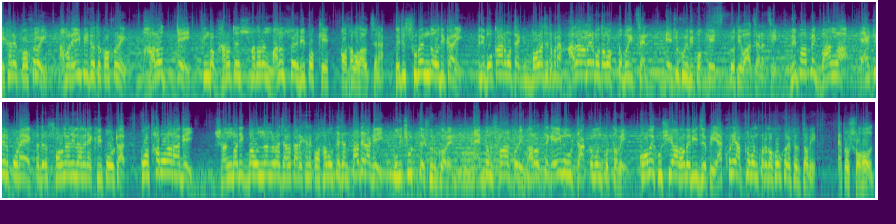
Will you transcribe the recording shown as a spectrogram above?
এখানে কখনোই, আমার এই ভিডিওতে কখনোই ভারতকে কিংবা ভারতের সাধারণ মানুষের বিপক্ষে কথা বলা হচ্ছে না। এই যে শুভেন্দু অধিকারী, তিনি বোকার মতো বলা যেতে পারে হাজারামের মতো বক্তব্য দিচ্ছেন এটুকুর বিপক্ষে প্রতিবাদ জানাচ্ছি। রিপাবলিক বাংলা, একের পর এক তাদের স্বর্ণালী নামের এক রিপোর্টার কথা বলার আগেই, সাংবাদিক বা অন্যান্যরা যারা তারা এখানে কথা বলতে চান, তাদের আগেই উনি ছুটতে শুরু করেন। একদম সরাসরি ভারত থেকে এই মুহূর্তে আক্রমণ করতে হবে। কবে খুশি আর হবে বিজেপি? এখনই আক্রমণ করে দখল করে ফেলতে হবে। এত সহজ।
